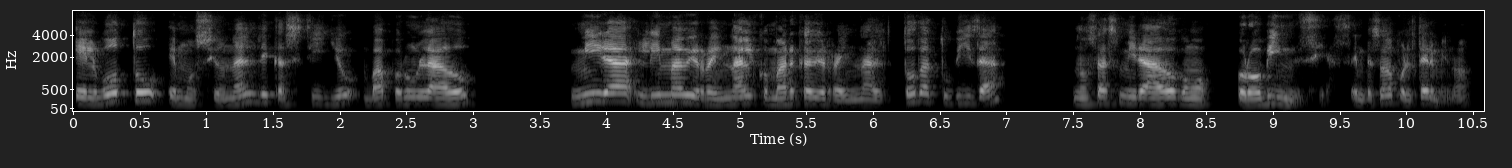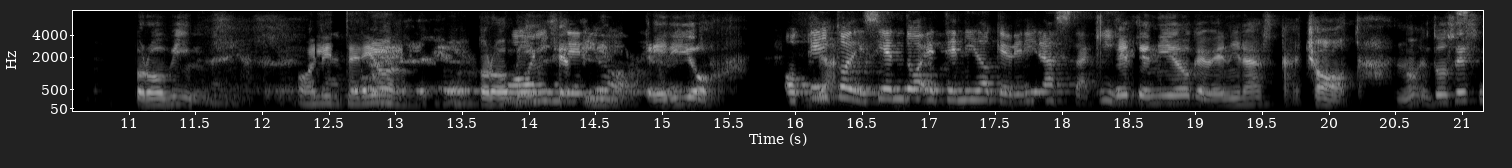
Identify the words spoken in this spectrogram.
el voto emocional de Castillo va por un lado, mira Lima Virreinal, comarca virreinal, toda tu vida nos has mirado como provincias, empezando por el término, provincias. O el interior. Provincias del interior. O Keiko diciendo, he tenido que venir hasta aquí. He tenido que venir hasta Chota, ¿no? Entonces,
